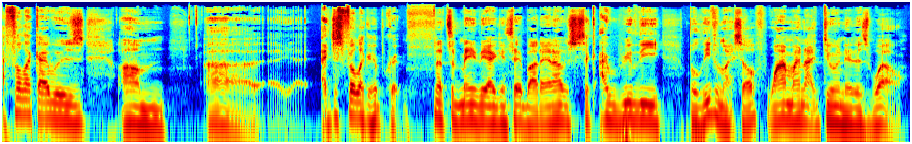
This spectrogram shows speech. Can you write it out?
I felt like I was. Um, uh, I just felt like a hypocrite. That's the main thing I can say about it. And I was just like, I really believe in myself. Why am I not doing it as well?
